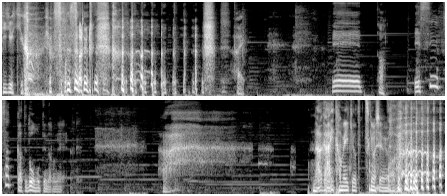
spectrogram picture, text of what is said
悲劇が予想される。はい。えー、あ、SF 作家ってどう思ってんだろうね。あー長いため息をつきましたよ、今。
